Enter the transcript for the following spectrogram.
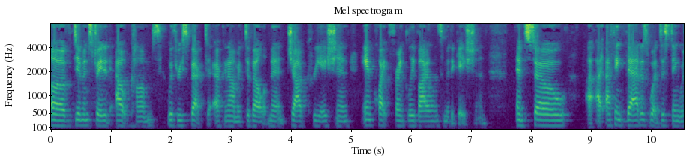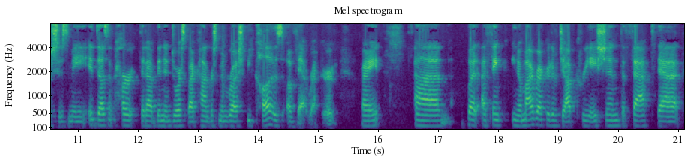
of demonstrated outcomes with respect to economic development, job creation, and quite frankly, violence mitigation. And so I, I, think that is what distinguishes me. It doesn't hurt that I've been endorsed by Congressman Rush because of that record, right? Um, but I think, you know, my record of job creation, the fact that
